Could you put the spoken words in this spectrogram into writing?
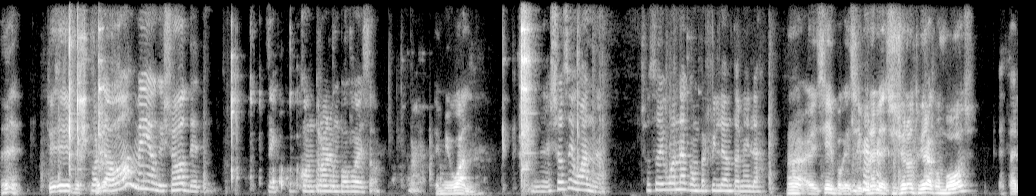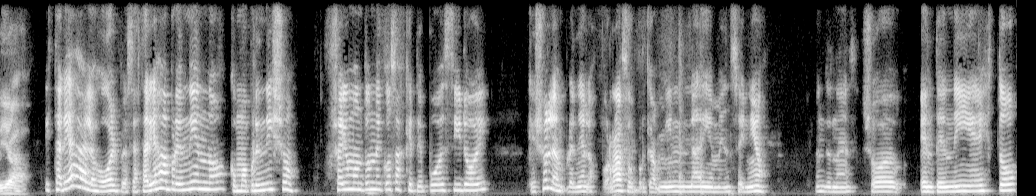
eh, Sí, sí, sí. Porque pero a vos medio que yo te, te controlo un poco eso. Es mi Wanda. Yo soy Wanda. Yo soy Wanda con perfil de Antonella. Ah, eh, sí, porque si, ponele, si yo no estuviera con vos, estaría. Estarías a los golpes, o sea, estarías aprendiendo como aprendí yo. Yo hay un montón de cosas que te puedo decir hoy que yo le aprendí a los porrazos porque a mí nadie me enseñó. ¿Entendés? Yo entendí esto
